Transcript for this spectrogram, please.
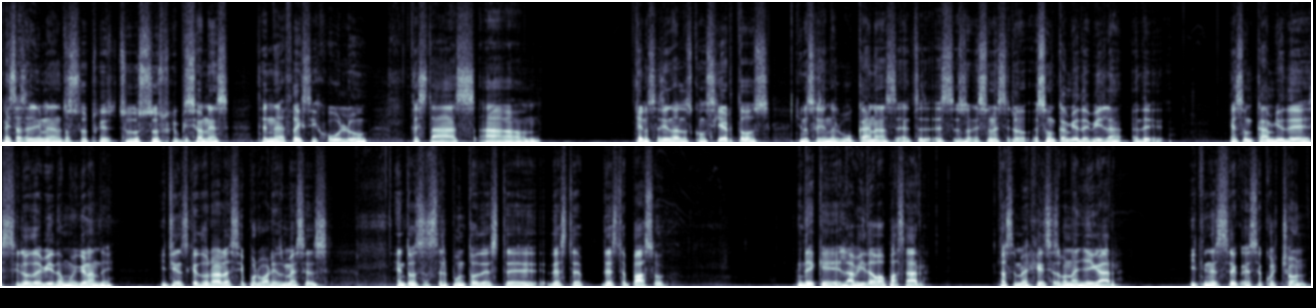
Estás eliminando tus, suscripciones de Netflix y Hulu. Estás, ya no estás yendo a los conciertos, ya no estás yendo al Bucanas. Es, es, un es un cambio de vida, de, es un cambio de estilo de vida muy grande. Y tienes que durar así por varios meses entonces el punto de este, de este, de este paso, de que la vida va a pasar, las emergencias van a llegar y tienes ese, colchón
